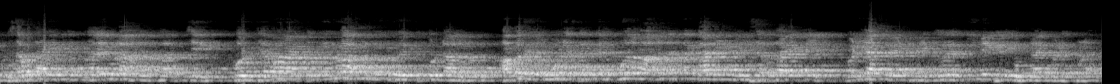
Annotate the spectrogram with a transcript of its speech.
ஒரு சமுதாயத்தின் தலைவராக இருந்தாலும் சரி ஒரு ஜமாத்து நிர்வாகம் என்று வைத்துக் கொண்டாலும் அவர்கள் ஊடகங்கள் மூலமாக நல்ல காரியங்களை சமுதாயத்தை வழியாக்க வேண்டும். தவிர தீமைகளை உண்டாக்கிவிடக்கூடாது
